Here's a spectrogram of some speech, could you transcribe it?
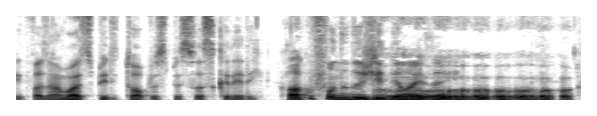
Tem que fazer uma voz espiritual para as pessoas crerem. Coloca o fundo do Gideões aí.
